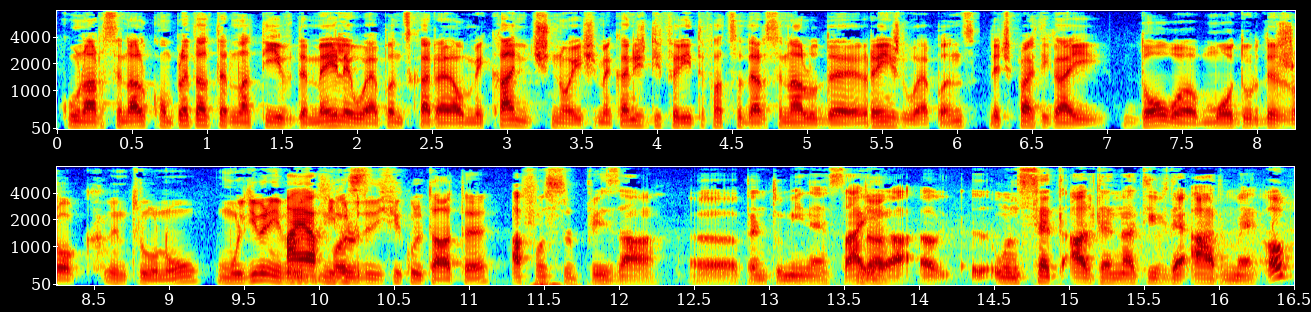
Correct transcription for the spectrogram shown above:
cu un arsenal complet alternativ de melee weapons care au mecanici noi și mecanici diferite față de arsenalul de ranged weapons. Deci, practic, ai două moduri de joc într-unul, multiple nivel, Aia a fost- niveluri de dificultate. A fost surpriza uh, pentru mine să ai Da. uh, un set alternativ de arme. Ok.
